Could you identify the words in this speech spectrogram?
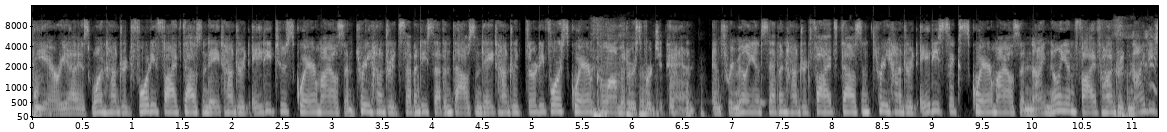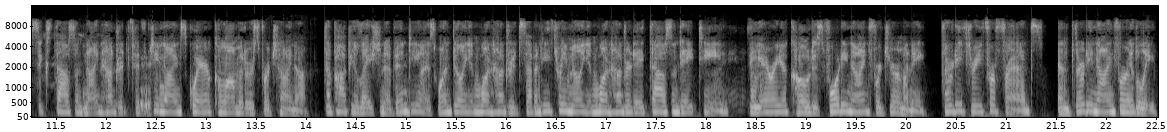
The area is 145,882 square miles and 377,834 square kilometers for Japan and 3,705,386 square miles and 9,596,959 square kilometers for China. The population of India is 1,173,108,018. The area code is 49 for Germany, 33 for France, and 39 for Italy.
